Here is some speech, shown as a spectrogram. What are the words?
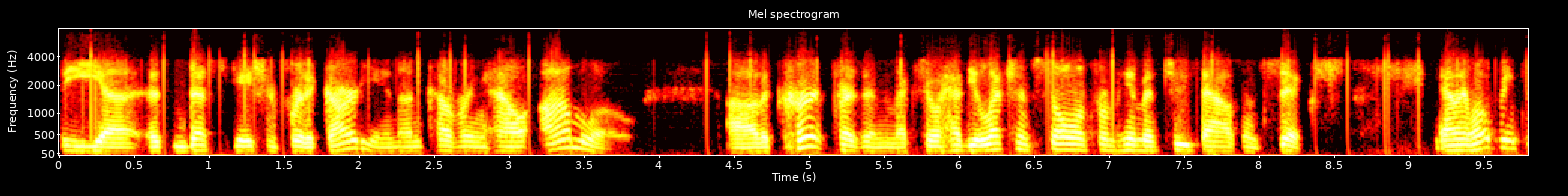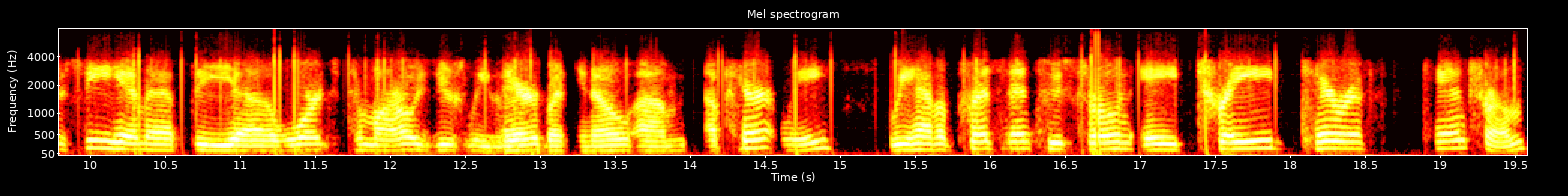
the uh, investigation for The Guardian uncovering how AMLO, uh, the current president of Mexico, had the election stolen from him in 2006 and I'm hoping to see him at the uh, awards tomorrow. He's usually there, but you know, um, apparently we have a president who's thrown a trade tariff tantrum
